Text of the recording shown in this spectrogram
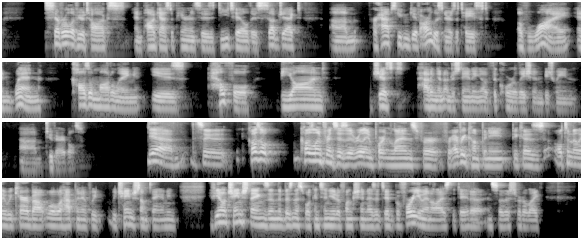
several of your talks and podcast appearances detail this subject. Um, perhaps you can give our listeners a taste of why and when causal modeling is helpful beyond just having an understanding of the correlation between um, two variables. Yeah, so causal causal inference is a really important lens for for every company because ultimately we care about what will happen if we we change something. I mean, if you don't change things, then the business will continue to function as it did before you analyze the data. And so there's sort of like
